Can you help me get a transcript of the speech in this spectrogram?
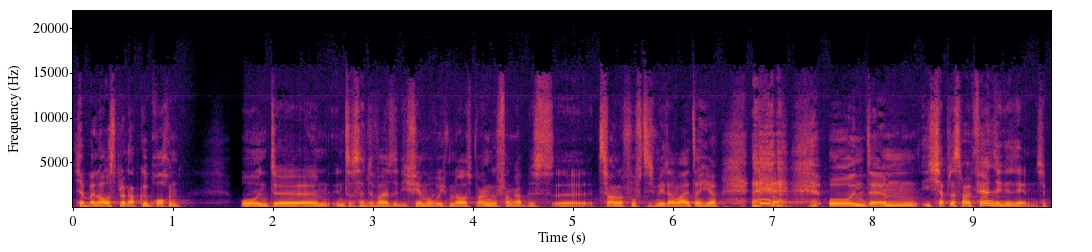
Ich habe meine Ausbildung abgebrochen Und äh, ähm, interessanterweise die Firma, wo ich meinen Ausbau angefangen habe, ist äh, 250 Meter weiter hier. und ähm, ich habe das mal im Fernsehen gesehen. Ich habe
